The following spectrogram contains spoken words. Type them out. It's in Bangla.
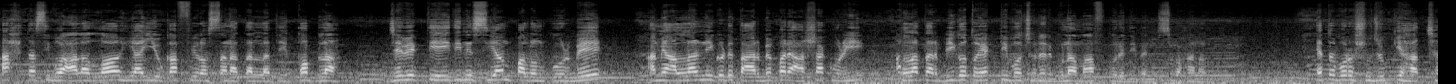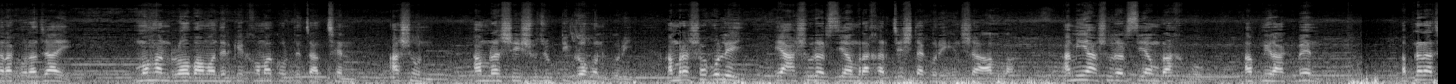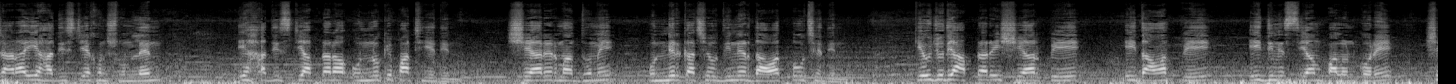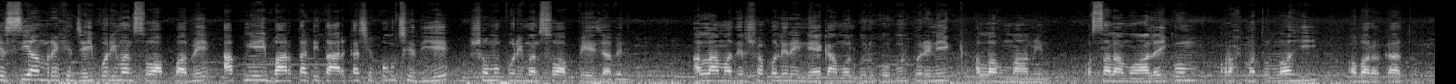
আহতাসিব আলাল্লাহ ইয়াইয়ুকাফির সানাতাল্লাতি কবলা যে ব্যক্তি এই দিনে সিয়াম পালন করবে, আমি আল্লাহর নিকটে তার ব্যাপারে আশা করি, আল্লাহ তার বিগত একটি বছরের গুনাহ মাফ করে দিবেন, সুবহানাল্লাহ। এত বড় সুযোগ কি হাতছাড়া করা যায়? মহান রব আমাদেরকে ক্ষমা করতে চাচ্ছেন। আসুন, আমরা সেই সুযোগটি গ্রহণ করি। আমরা সকলেই এই আশুরার সিয়াম রাখার চেষ্টা করি ইনশা আল্লাহ আমি আশুরার সিয়াম রাখব। আপনি রাখবেন? আপনারা যারা এই হাদিসটি এখন শুনলেন, এই হাদিসটি আপনারা অন্যকে পাঠিয়ে দিন। শেয়ারের মাধ্যমে অন্যের কাছেও দিনের দাওয়াত পৌঁছে দিন। কেউ যদি আপনার এই শেয়ার পেয়ে, এই দাওয়াত পেয়ে এই দিনে সিয়াম পালন করে, সে সিয়াম রেখে যেই পরিমাণ সোয়াব পাবে, আপনি এই বার্তাটি তার কাছে পৌঁছে দিয়ে সম পরিমাণ সোয়াব পেয়ে যাবেন। আল্লাহ আমাদের সকলের এই নেক আমলগুলো কবুল করে নিক। আল্লাহ আমিন। আসসালামু আলাইকুম রহমতুল্লাহি অবরাকাতুহ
